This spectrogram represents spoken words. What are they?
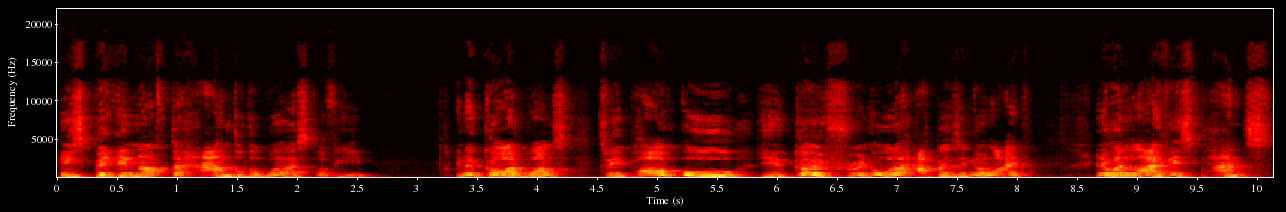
He's big enough to handle the worst of you. You know, God wants to be part of all you go through and all that happens in your life. You know, when life is pants,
